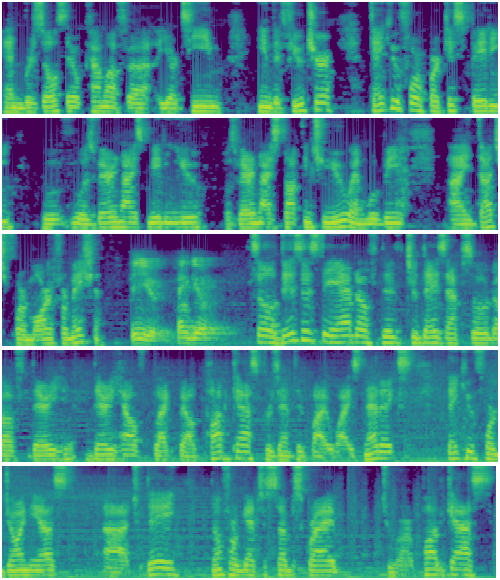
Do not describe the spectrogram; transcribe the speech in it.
and results that will come off uh, your team in the future. Thank you for participating It was very nice meeting you. It was very nice talking to you, and we'll be uh, in touch for more information. See you. Thank you. So this is the end of the today's episode of Dairy Dairy Health Black Belt podcast presented by Wisenetix. Thank you for joining us uh, today. Don't forget to subscribe to our podcast.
